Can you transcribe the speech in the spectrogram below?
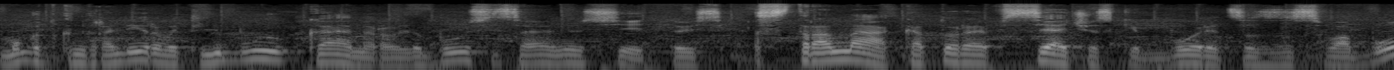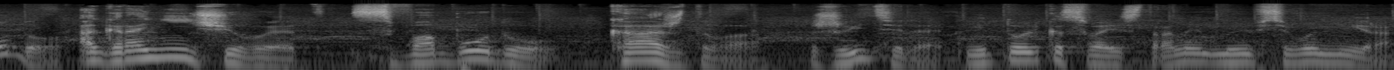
могут контролировать любую камеру, любую социальную сеть. То есть страна, которая всячески борется за свободу, ограничивает свободу каждого жителя не только своей страны, но и всего мира.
